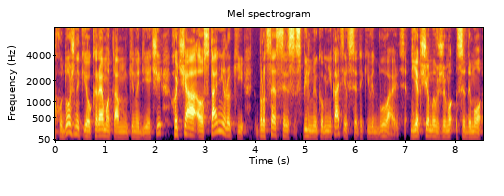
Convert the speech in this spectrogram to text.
художники, окремо там кінодіячі. Хоча останні роки процеси спільної комунікації все-таки відбуваються. Якщо ми вже сидимо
